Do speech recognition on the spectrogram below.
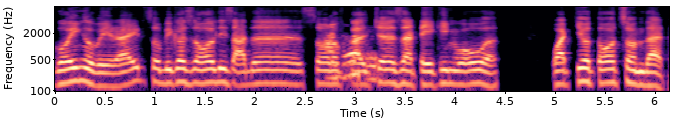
going away right? So because all these other sort of cultures are taking over. What your thoughts on that?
